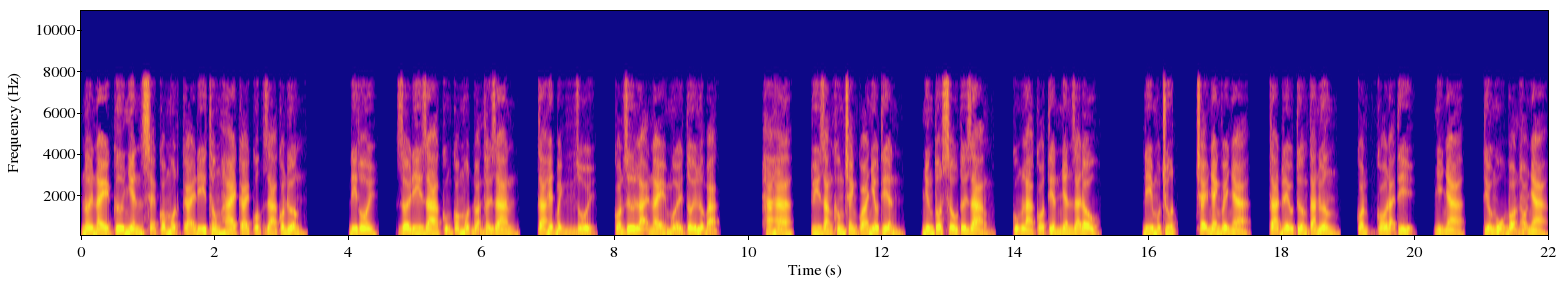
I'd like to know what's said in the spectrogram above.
nơi này cư nhiên sẽ có một cái đi thông hai cái quốc gia con đường. Đi thôi, rời đi ra cũng có một đoạn thời gian, ta hết bệnh rồi, còn dư lại này mười tới lượng bạc. Ha ha, tuy rằng không tránh quá nhiều tiền, nhưng tốt xấu tới giảng, cũng là có tiền nhân ra đâu. Đi một chút, chạy nhanh về nhà, ta đều tưởng ta nương, còn có đại tỷ, nhị nha, tiểu ngũ bọn họ nha.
